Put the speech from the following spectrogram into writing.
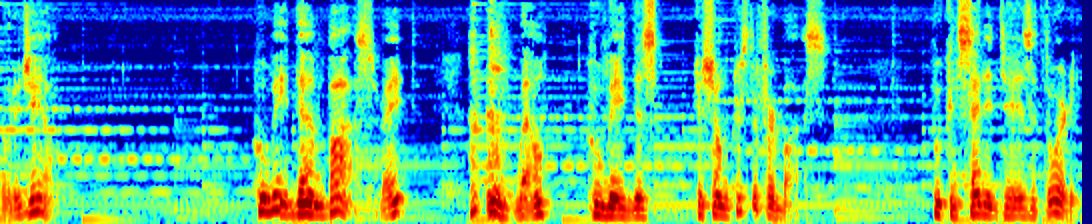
go to jail. Who made them boss, right? well, who made this Kishon Christopher boss? Who consented to his authority?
